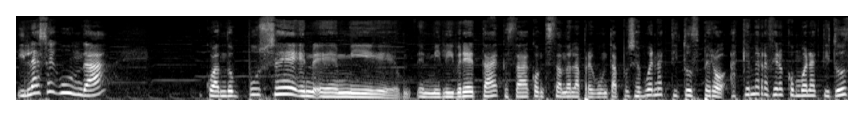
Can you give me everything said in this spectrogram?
Y la segunda, cuando puse en, en mi, en mi libreta, que estaba contestando la pregunta, puse buena actitud, pero ¿a qué me refiero con buena actitud?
